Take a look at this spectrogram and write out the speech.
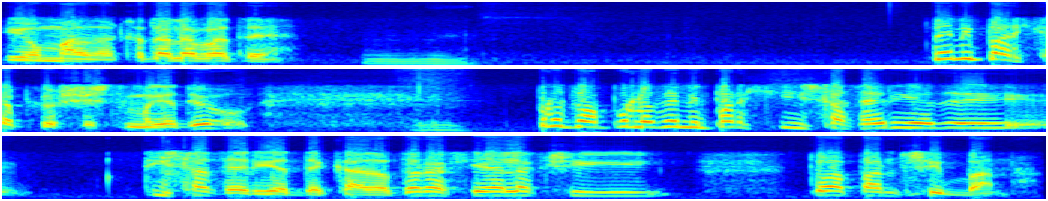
η ομάδα. Καταλαβατε. Δεν υπάρχει κάποιο σύστημα γιατί ο- πρώτα απ' όλα δεν υπάρχει σταθερή, ε, τι σταθερή εντεκάδα. Τώρα έχει αλλάξει το απαν σύμπαν.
